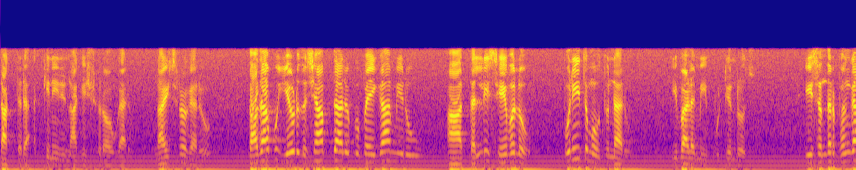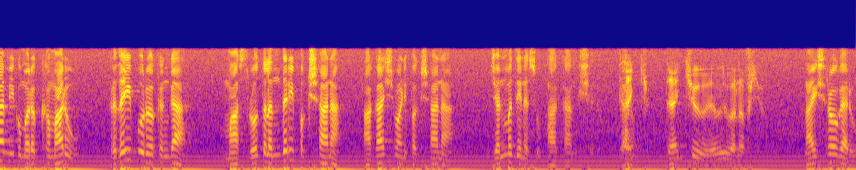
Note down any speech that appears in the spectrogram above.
డాక్టర్ అక్కినేని నాగేశ్వరరావు గారు. నాగేశ్వరరావు గారు దాదాపు ఏడు దశాబ్దాలకు పైగా మీరు ఆ తల్లి సేవలో పునీతమవుతున్నారు ఇవాళ మీ పుట్టినరోజు. ఈ సందర్భంగా మీకు మరొక్క మారు హృదయపూర్వకంగా మా శ్రోతలందరి పక్షాన ఆకాశవాణి పక్షాన జన్మదిన శుభాకాంక్షలు. Thank you thank you every one of you Nageswararao గారు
